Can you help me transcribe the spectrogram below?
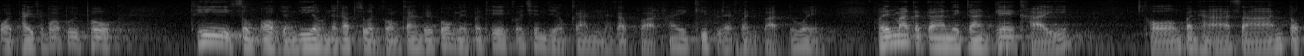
ปลอดภัยเฉพาะผู้บริโภคที่ส่งออกอย่างเดียวนะครับ ส่วนของการบริโภคในประเทศก็เช่นเดียวกันนะครับฝากให้คิดและปฏิบัติด้วย เพราะฉะนั้นมาตรการในการแก้ไขของปัญหาสารตก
